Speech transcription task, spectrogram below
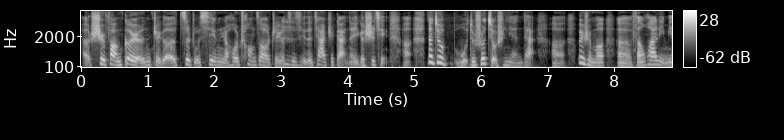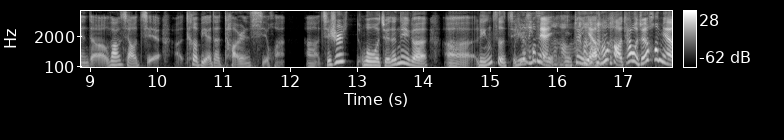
呃释放个人这个自主性，然后创造这个自己的价值感的一个事情啊。那就我就说九十年代啊，为什么呃《繁花》里面的汪小姐啊特别的讨人喜欢啊？其实我我觉得那个呃玲子其实后面对也很好，她我觉得后面。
